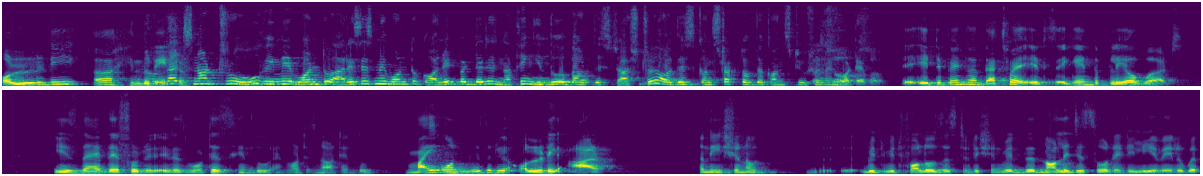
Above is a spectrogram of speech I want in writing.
already a hindu nation That's not true. We may want to, RSS may want to call it, but there is nothing Hindu about this Rashtra or this construct of the constitution and whatever. It depends on that's why it's again the play of words. Is that therefore it is what is Hindu and what is not Hindu? My own view is that we already are a nation of which, which follows this tradition where the knowledge is so readily available.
